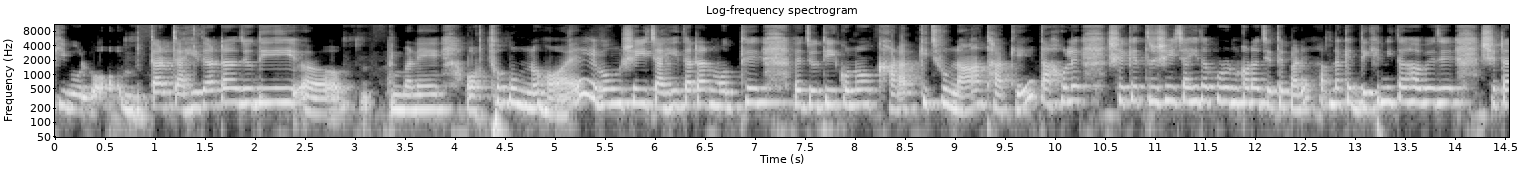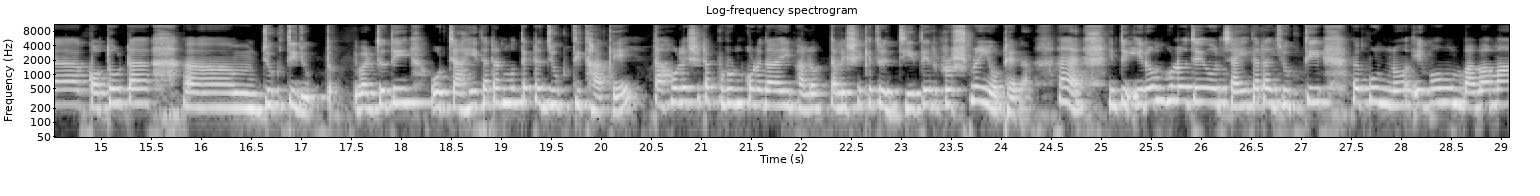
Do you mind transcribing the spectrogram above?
কি বলব, তার চাহিদাটা যদি মানে অর্থপূর্ণ হয় এবং সেই চাহিদাটার মধ্যে যদি কোনো খারাপ কিছু না থাকে, তাহলে সেক্ষেত্রে সেই চাহিদা পূরণ করা যেতে পারে। আপনাকে দেখে নিতে হবে যে সেটা কতটা যুক্তিযুক্ত। এবার যদি ওর চাহিদাটার মধ্যে একটা যুক্তি থাকে, তাহলে সেটা পূরণ করে দেওয়াই ভালো। তাহলে সেক্ষেত্রে জেদের প্রশ্নই ওঠে না। হ্যাঁ কিন্তু এরম হলো যে ওর চাহিদাটা যুক্তিপূর্ণ এবং বাবা মা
